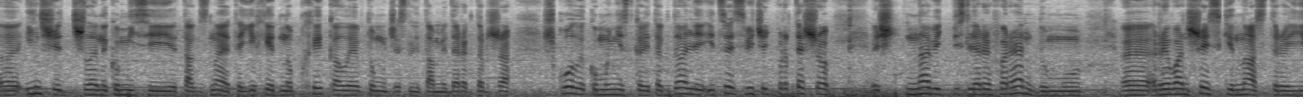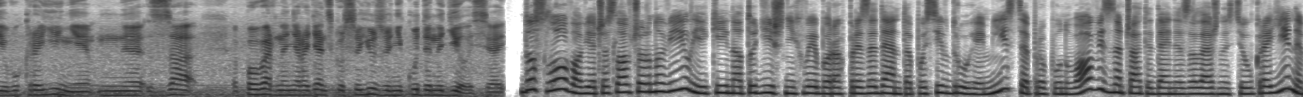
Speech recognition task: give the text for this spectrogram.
е, інші члени комісії, так знаєте, єхидно пхикали, в тому числі там і директорша школи, комуністка і так далі. І це свідчить про те, що навіть після референдуму е, реваншистські настрої в Україні за повернення радянського союзу нікуди не ділися. До слова, В'ячеслав Чорновіл, який на тодішніх виборах президента посів друге місце, пропонував відзначати День Незалежності України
